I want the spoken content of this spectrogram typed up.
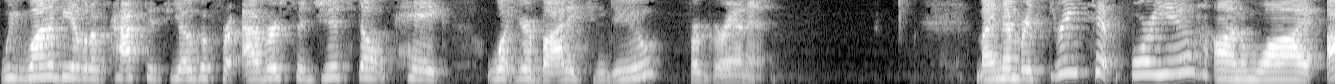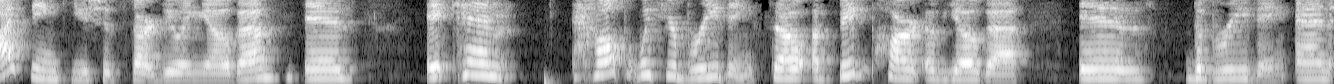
we want to be able to practice yoga forever, so just don't take what your body can do for granted. My number 3 tip for you on why I think you should start doing yoga is it can help with your breathing. So a big part of yoga is the breathing. And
